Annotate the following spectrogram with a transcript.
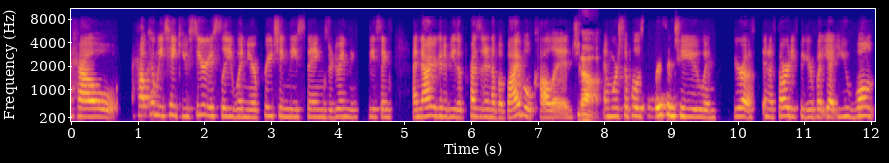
how how can we take you seriously when you're preaching these things or doing these things? And now you're going to be the president of a bible college. Yeah. And we're supposed to listen to you and you're a, an authority figure but yet you won't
